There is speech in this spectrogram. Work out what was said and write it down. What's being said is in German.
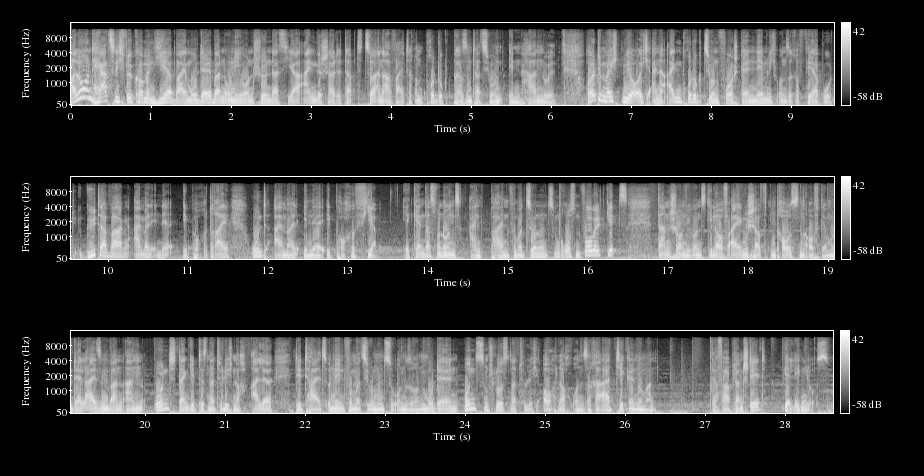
Hallo und herzlich willkommen hier bei Modellbahn Union. Schön, dass ihr eingeschaltet habt zu einer weiteren Produktpräsentation in H0. Heute möchten wir euch eine Eigenproduktion vorstellen, nämlich unsere Fairboot Güterwagen, einmal in der Epoche 3 und einmal in der Epoche 4. Ihr kennt das von uns, ein paar Informationen zum großen Vorbild gibt's. Dann schauen wir uns die Laufeigenschaften draußen auf der Modelleisenbahn an und dann gibt es natürlich noch alle Details und Informationen zu unseren Modellen und zum Schluss natürlich auch noch unsere Artikelnummern. Der Fahrplan steht, wir legen los.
